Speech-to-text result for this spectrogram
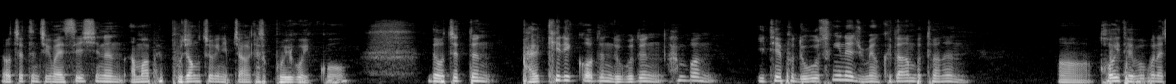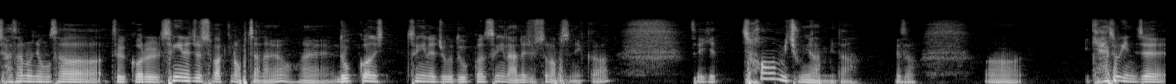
어쨌든 지금 SEC는 암호화폐 부정적인 입장을 계속 보이고 있고, 근데 어쨌든 발키리 거든 누구든 한번 ETF 누구 승인해주면 그 다음부터는 어, 거의 대부분의 자산운용사들 거를 승인해줄 수밖에 없잖아요. 예, 누구 건 승인해주고 누구 건 승인 안 해줄 수는 없으니까. 이게 처음이 중요합니다. 그래서 어, 계속 이제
